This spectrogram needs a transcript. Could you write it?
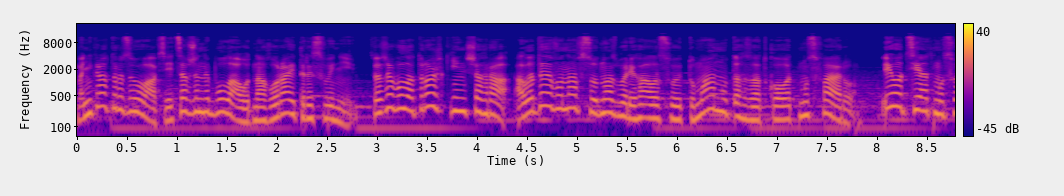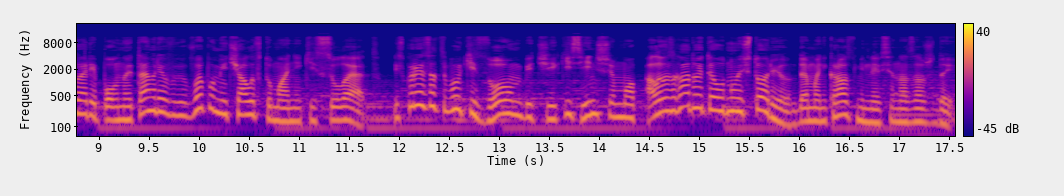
Майнкрафт розвивався, і це вже не була одна гора і три свині. Це вже була трошки інша гра, але де вона все одно зберігала свою туманну та загадкову атмосферу. І у цій атмосфері повної темряви ви помічали в тумані якийсь силует. І скоріше це був якийсь зомбі чи якийсь інший моб. Але ви згадуєте одну історію, де Майнкрафт змінився назавжди.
